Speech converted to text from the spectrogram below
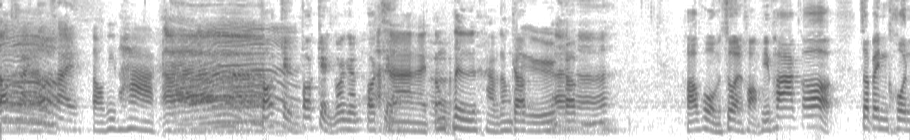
ต้องใครต้องใคร ต้อพี่ภาคคอ่ารับต่อเก่งต่อเก่งว่างั้นต่อเก่งใช่ต้องตือครับต้องครับตือครับอ่าฮะครับผมส่วนของพี่ภาคก็จะเป็นคน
